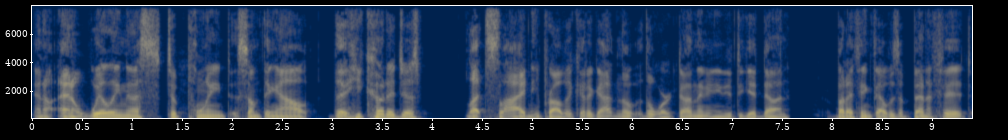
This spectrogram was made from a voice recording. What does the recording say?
and a, and a willingness to point something out that he could have just let slide and he probably could have gotten the, the work done that he needed to get done but I think that was a benefit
